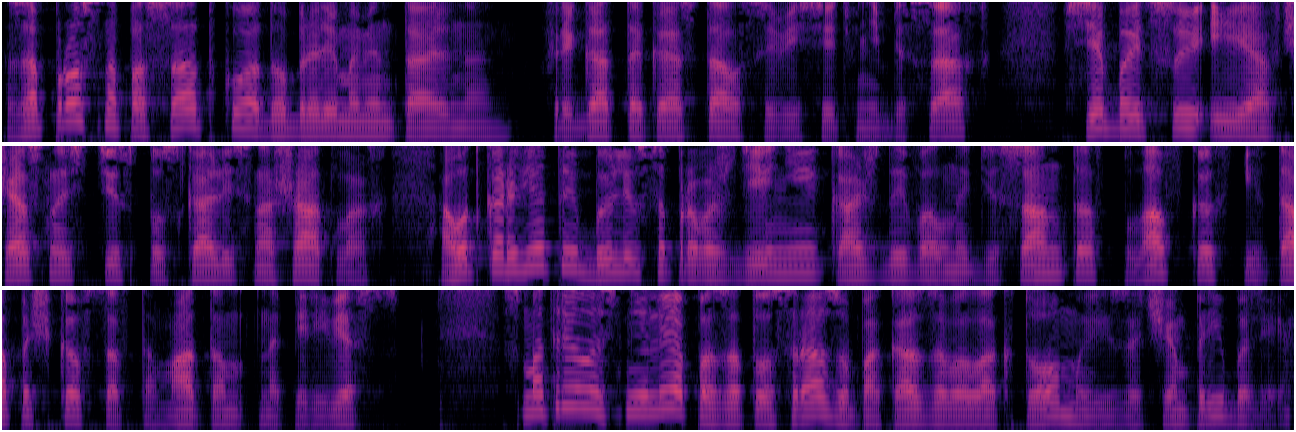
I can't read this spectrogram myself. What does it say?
Запрос на посадку одобрили моментально. Фрегат так и остался висеть в небесах. Все бойцы, и я в частности, спускались на шаттлах, а вот корветы были в сопровождении каждой волны десанта в плавках и тапочках с автоматом наперевес. Смотрелось нелепо, зато сразу показывало, кто мы и зачем прибыли.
